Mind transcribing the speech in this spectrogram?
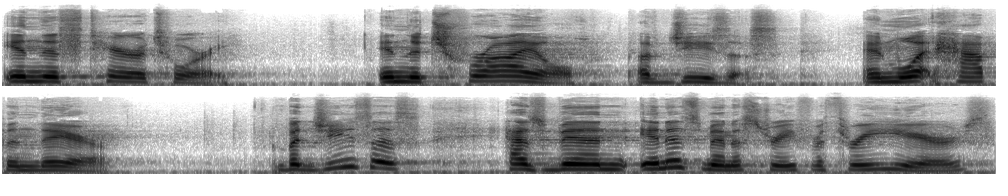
in this territory, in the trial of Jesus and what happened there. But Jesus has been in his ministry for three years,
